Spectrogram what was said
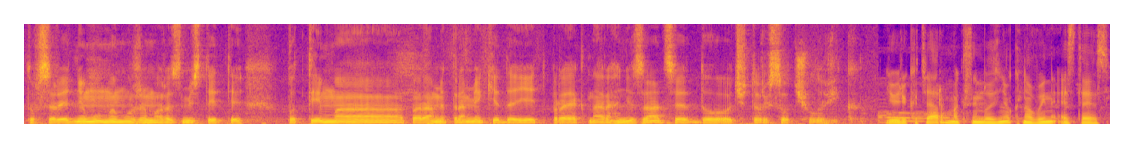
то в середньому ми можемо розмістити по тим параметрам, які дає проектна організація, до 400 чоловік. Юрій Котяр, Максим Близнюк, новини СТС.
